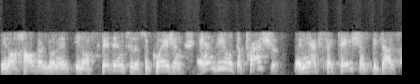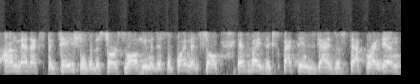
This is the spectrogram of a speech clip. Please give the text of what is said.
you know, how they're going to, you know, fit into this equation and deal with the pressure and the expectations because unmet expectations are the source of all human disappointment. So everybody's expecting these guys to step right in.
